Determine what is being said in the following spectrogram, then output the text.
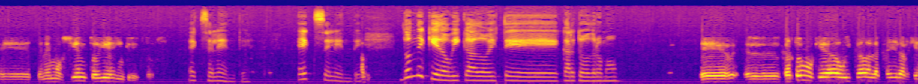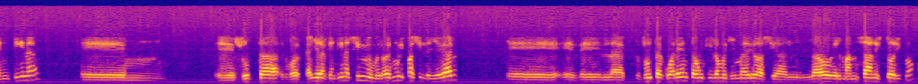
eh, tenemos 110 inscritos. Excelente, excelente. ¿Dónde queda ubicado este cartódromo? Eh, el cartódromo queda ubicado en la calle La Argentina, eh, ruta, calle La Argentina sin número, es muy fácil de llegar eh, eh, de la ruta 40 un kilómetro y medio hacia el lado del Manzano histórico.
